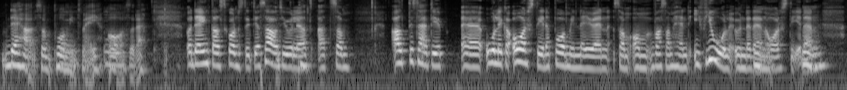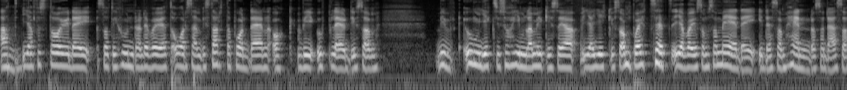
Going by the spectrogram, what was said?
det har som påmint Mm. mig och sådär. Och det är inte alls konstigt, jag sa åt Julia att, att som alltid så här typ eh, olika årstider påminner ju en som om vad som hände i fjol under den årstiden. Att jag förstår ju dig så till hundra, det var ju ett år sedan vi startade podden och vi upplevde ju som vi umgicks ju så himla mycket så jag, jag gick ju som på ett sätt, jag var ju som så med dig i det som hände och sådär. Så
